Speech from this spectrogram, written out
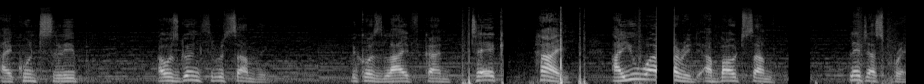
I couldn't sleep i was going through something because life can take hi are you worried about something? Let us pray.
